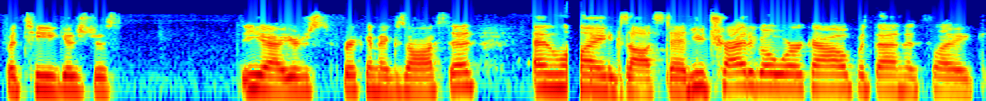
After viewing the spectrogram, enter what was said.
fatigue is just yeah, you're just freaking exhausted, and like Exhausted. you try to go work out, but then it's like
